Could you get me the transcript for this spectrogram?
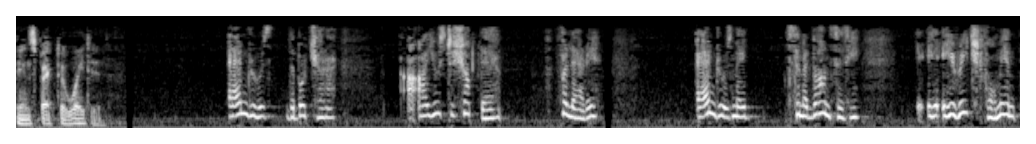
The inspector waited. Andrews, the butcher, I, I used to shop there for Larry. Andrews made some advances. He, he, he reached for me and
